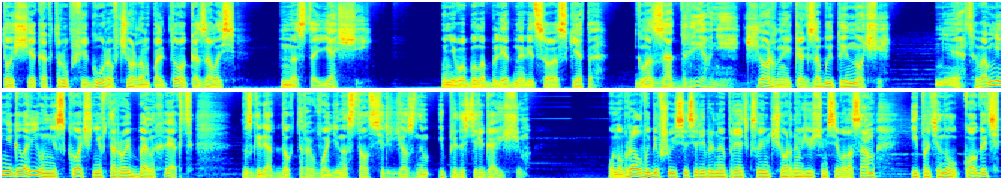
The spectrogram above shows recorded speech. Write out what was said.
тощая, как труп фигура в черном пальто оказалась настоящей. У него было бледное лицо аскета, глаза древние, черные, как забытые ночи. Нет, во мне не говорил ни скотч, ни второй Бен Хект. Взгляд доктора Войдина стал серьезным и предостерегающим. Он убрал выбившуюся серебряную прядь к своим черным вьющимся волосам и протянул коготь.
